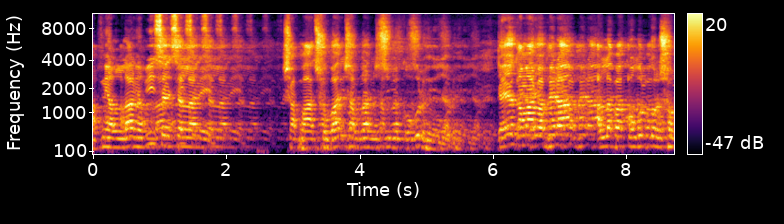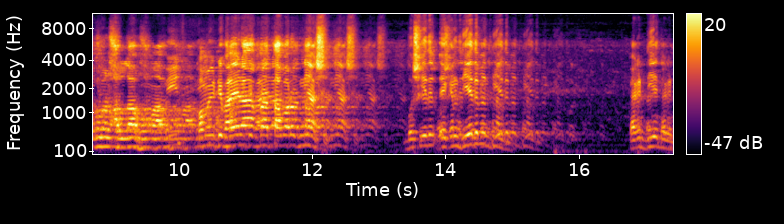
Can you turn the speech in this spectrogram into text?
আপনি আল্লাহ নবী সাল্লামের সাফাত, সুপারিশ আপনার নসিবে কবুল হয়ে যাবে। যাই হোক আমার বাপেরা, আল্লাহ পাক কবুল করো সকল আল্লাহ আমিন। কমিটি ভাইয়েরা, আপনার তাবারক নিয়ে আসেন। বসিয়ে দেবে এখানে দিয়ে দেবেন দিয়ে দেবেন প্যাকেট দিয়ে দেবেন?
